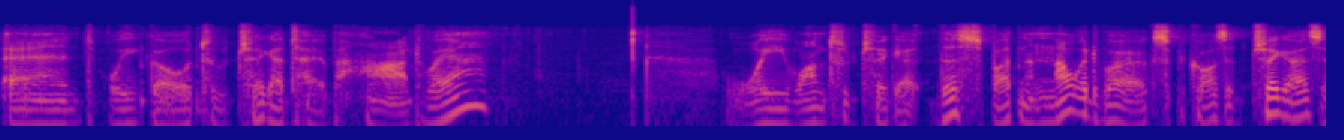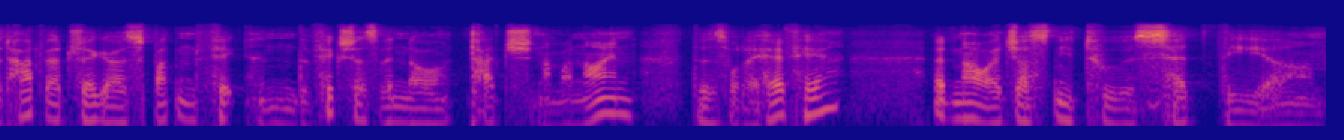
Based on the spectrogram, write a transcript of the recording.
and we go to trigger type hardware. We want to trigger this button and now it works because it triggers, it hardware triggers button in the fixtures window touch number 9. This is what I have here. And now I just need to set the um,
